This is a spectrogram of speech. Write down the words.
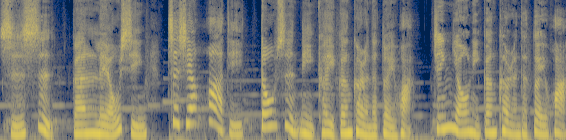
时事。跟流行这些话题，都是你可以跟客人的对话。经由你跟客人的对话，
